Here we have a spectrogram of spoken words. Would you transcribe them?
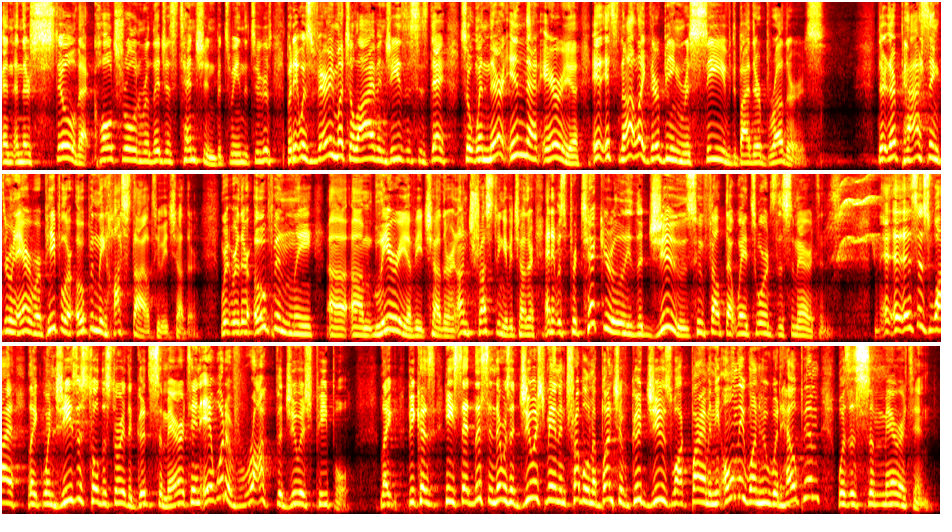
And, and, there's still that cultural and religious tension between the two groups. But it was very much alive in Jesus' day. So when they're in that area, it, it's not like they're being received by their brothers. They're, they're passing through an era where people are openly hostile to each other, where, where they're openly uh, um, leery of each other and untrusting of each other. And it was particularly the Jews who felt that way towards the Samaritans. This is why, like, when Jesus told the story of the Good Samaritan, it would have rocked the Jewish people. Like, because he said, listen, there was a Jewish man in trouble, and a bunch of good Jews walked by him, and the only one who would help him was a Samaritan.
